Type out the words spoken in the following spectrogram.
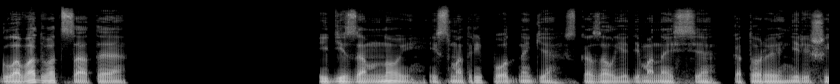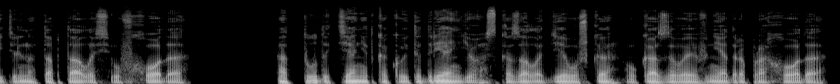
Глава двадцатая. «Иди за мной и смотри под ноги», — сказал я Демонессе, которая нерешительно топталась у входа. «Оттуда тянет какой-то дрянью», — сказала девушка, указывая в недра прохода.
